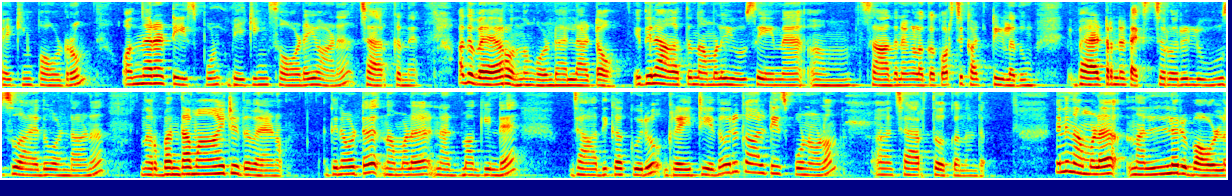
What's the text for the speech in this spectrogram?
ബേക്കിംഗ് പൗഡറും ഒന്നര ടീസ്പൂൺ ബേക്കിംഗ് സോഡയുമാണ് ചേർക്കുന്നത്. അത് വേറൊന്നും കൊണ്ടല്ല കേട്ടോ. ഇതിനകത്ത് നമ്മൾ യൂസ് ചെയ്യുന്ന സാധനങ്ങളൊക്കെ കുറച്ച് കട്ടിയുള്ളതും ബാറ്ററിന്റെ ടെക്സ്ചർ ഒരു ലൂസും ആയതുകൊണ്ടാണ് നിർബന്ധമായിട്ട് ഇത് വേണം. ഇതിലോട്ട് നമ്മൾ നട്മഗിന്റെ ജാതിക്കക്കുരു ഗ്രേറ്റ് ചെയ്ത് ഒരു കാൽ ടീസ്പൂണോളം ചേർത്ത് വെക്കുന്നുണ്ട്. ഇനി നമ്മൾ നല്ലൊരു ബൗളിൽ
